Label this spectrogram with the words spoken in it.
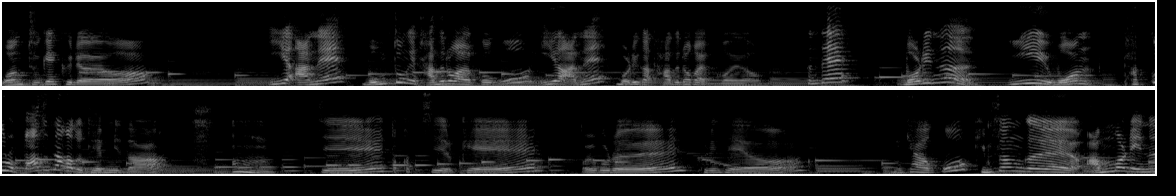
원 두 개 그려요. 이 안에 몸통이 다 들어갈 거고, 이 안에 머리가 다 들어갈 거예요. 근데 머리는 이 원 밖으로 빠져나가도 됩니다. 음, 똑같이 이렇게 얼굴을 그리세요. 이렇게 하고 김성글 앞머리는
